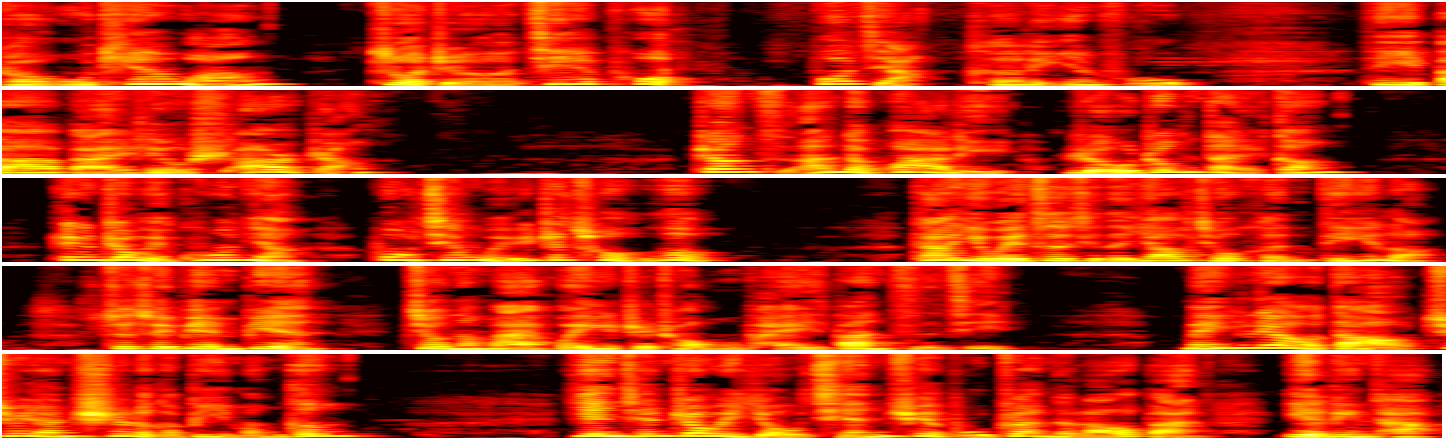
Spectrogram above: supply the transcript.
宠物天王，作者：揭破，播讲：颗粒音符，第八百六十二章。张子安的话里柔中带刚，令这位姑娘不禁为之错愕。她以为自己的要求很低了，随随便便就能买回一只宠物陪伴自己，没料到居然吃了个闭门羹。眼前这位有钱却不赚的老板，也令她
